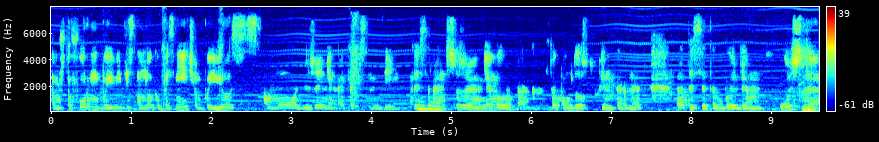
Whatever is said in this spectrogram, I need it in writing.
потому что форумы появились намного позднее, чем появилось само движение хакерский день. То есть mm-hmm. раньше же не было так в таком доступе интернет. Да, то есть это были почта,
